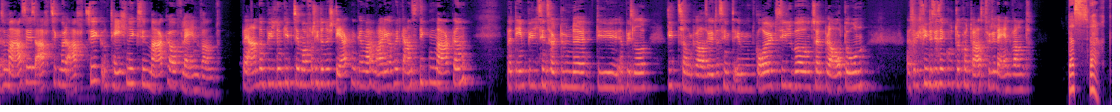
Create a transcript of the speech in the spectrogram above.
Also Maße ist 80 mal 80 und Technik sind Marker auf Leinwand. Bei anderen Bildern gibt es eben auch verschiedene Stärken, da male ich auch mit ganz dicken Markern. Bei dem Bild sind es halt dünne, die ein bisschen glitzern quasi. Das sind eben Gold, Silber und so ein Blauton. Also ich finde, es ist ein guter Kontrast für die Leinwand. Das Werk.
